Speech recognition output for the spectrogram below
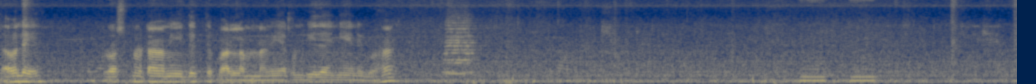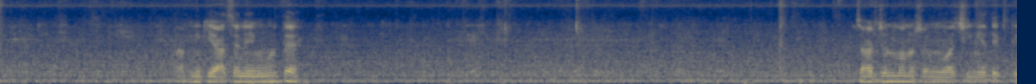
তাহলে প্রশ্নটা আমি দেখতে পারলাম না, আমি এখন বিদায় নিয়ে নেব হ্যাঁ? আপনি কি আছেন এই মুহূর্তে? চারজন মানুষ আমি ওয়াচিং এ দেখতে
